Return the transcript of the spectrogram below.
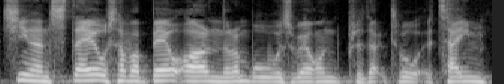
Cena and Styles have a belter, and the Rumble was well unpredictable at the time.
